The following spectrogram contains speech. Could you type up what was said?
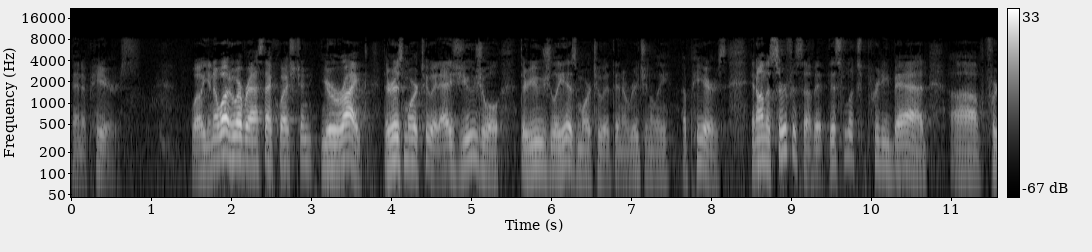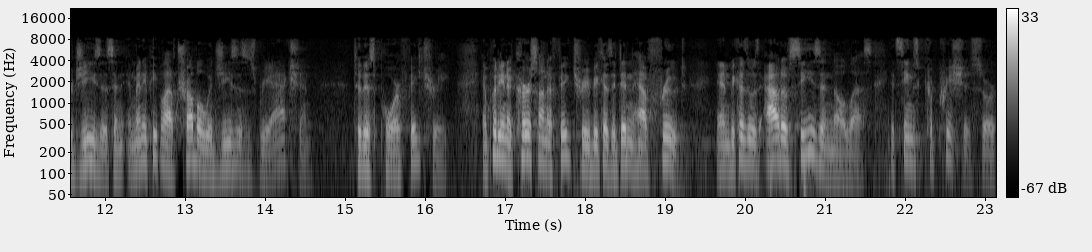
than appears. Well, you know what? Whoever asked that question, you're right. There is more to it. As usual, there usually is more to it than originally appears. And on the surface of it, this looks pretty bad uh, for Jesus. And, and many people have trouble with Jesus' reaction to this poor fig tree and putting a curse on a fig tree because it didn't have fruit and because it was out of season, no less. It seems capricious or,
